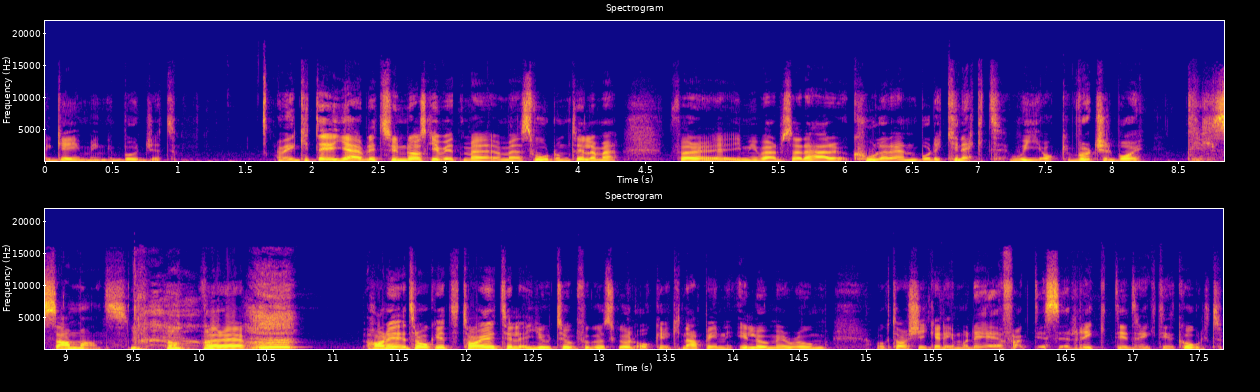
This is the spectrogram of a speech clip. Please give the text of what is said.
gamingbudget. Vilket är jävligt synd att ha skrivit med, med svordom till och med. För i min värld så är det här coolare än både Kinect, Wii och Virtual Boy tillsammans. för eh, har ni tråkigt, ta er till YouTube för guds skull och knappa in Illumi Room och ta och kika demo. Det är faktiskt riktigt, riktigt coolt.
